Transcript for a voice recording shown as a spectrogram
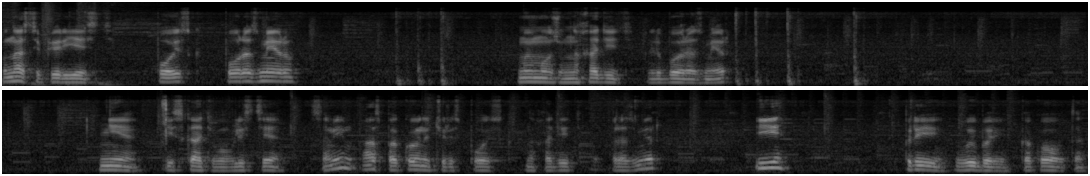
У нас теперь есть поиск по размеру мы можем находить любой размер, не искать его в листе самим, а спокойно через поиск находить размер и при выборе какого-то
